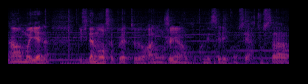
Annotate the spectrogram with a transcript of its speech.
hein, en moyenne. Évidemment, ça peut être rallongé, hein, vous connaissez les conserves, tout ça.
